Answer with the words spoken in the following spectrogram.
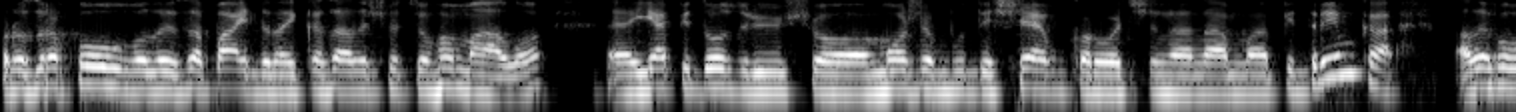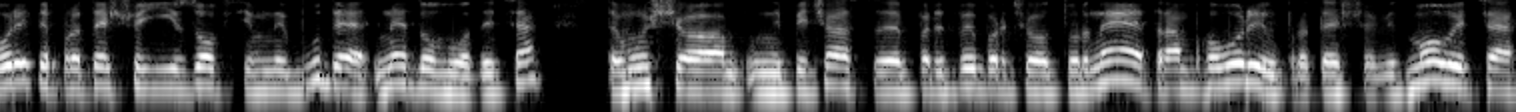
розраховували за Байдена і казали, що цього мало? Е, Я підозрюю, що може бути ще вкорочена нам підтримка, але говорити про те, що її зовсім не буде, не доводиться, тому що під час передвиборчого турне Трамп говорив про те, що відмовиться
